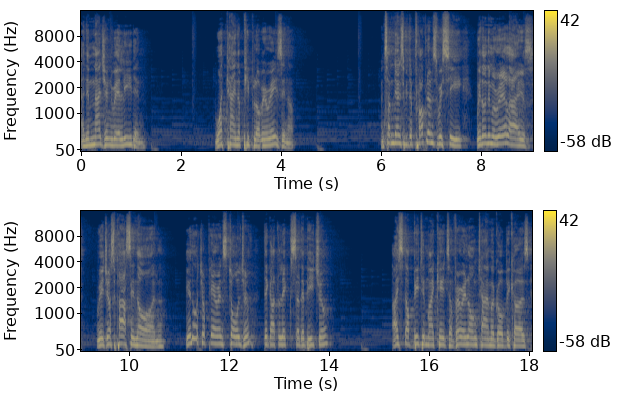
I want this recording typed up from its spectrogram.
And imagine we're leading. What kind of people are we raising up? And sometimes with the problems we see, we don't even realize we're just passing on you know what your parents told you? They got licks so they beat you. I stopped beating my kids a very long time ago because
